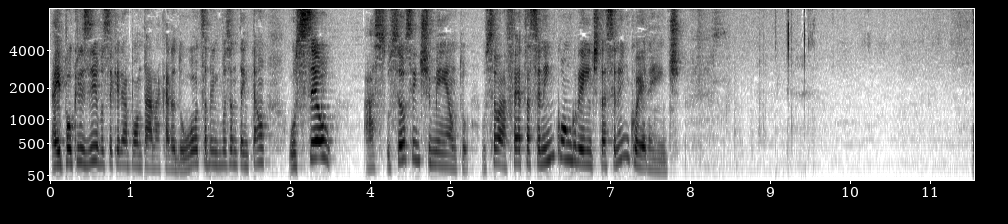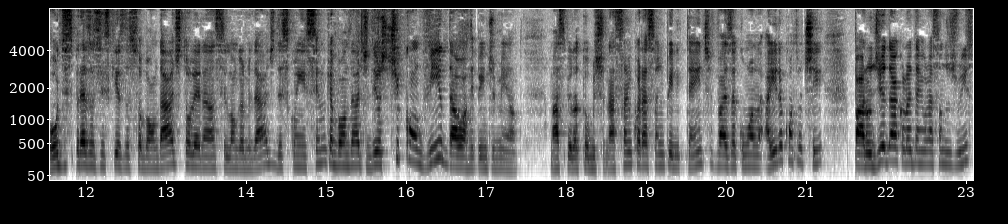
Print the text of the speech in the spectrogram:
É hipocrisia você querer apontar na cara do outro, sabendo que você não tem. Então, o seu, o seu sentimento, o seu afeto está sendo incongruente, está sendo incoerente. Ou despreza as riquezas da sua bondade, tolerância e longanimidade, desconhecendo que a bondade de Deus te convida ao arrependimento. Mas pela tua obstinação e coração impenitente, vais acumular a ira contra ti, para o dia da glória da revelação do juiz,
